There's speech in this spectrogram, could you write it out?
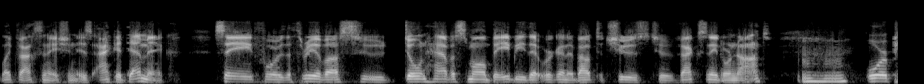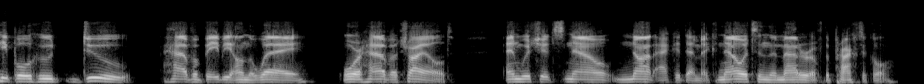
like vaccination is academic, say for the three of us who don't have a small baby that we're going to about to choose to vaccinate or not, hmm or people who do have a baby on the way or have a child and which it's now not academic. Now it's in the matter of the practical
